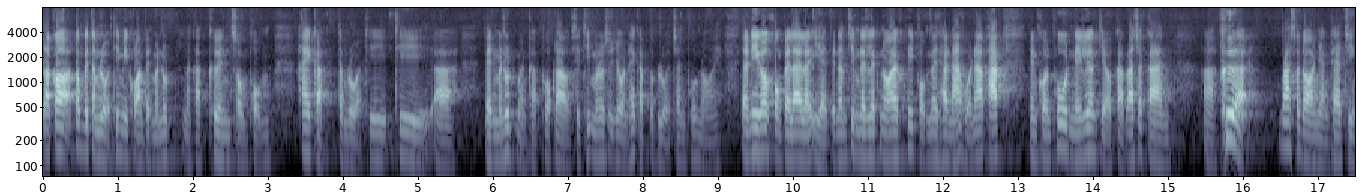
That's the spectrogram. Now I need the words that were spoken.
แล้วก็ต้องเป็นตำรวจที่มีความเป็นมนุษย์นะครับคืนทรงผมให้กับตำรวจที่ที่เป็นมนุษย์เหมือนกับพวกเราสิทธิมนุษยชนให้กับตำรวจชั้นผู้น้อย และนี่ก็คงเป็นรายละเอียดเป็นน้ำจิ้มเล็กๆน้อยที่ผมในฐานะหัวหน้าพักเป็นคนพูดในเรื่องเกี่ยวกับราชการเพื่อ ราษฎรอย่างแท้จริง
